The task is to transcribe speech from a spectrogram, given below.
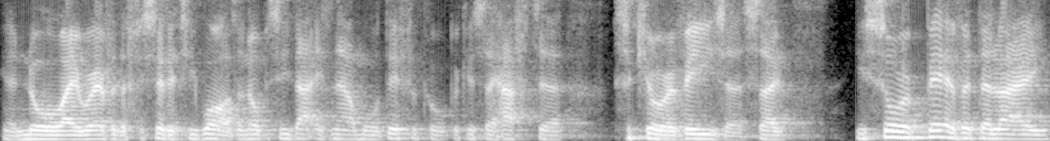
you know, Norway, wherever the facility was, and obviously that is now more difficult because they have to secure a visa. So you saw a bit of a delay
